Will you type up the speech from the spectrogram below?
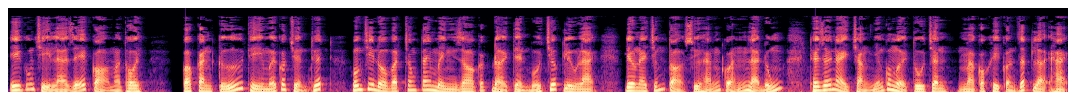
y cũng chỉ là dễ cỏ mà thôi. Có căn cứ thì mới có truyền thuyết huống chi đồ vật trong tay mình do các đời tiền bối trước lưu lại, điều này chứng tỏ suy hắn của hắn là đúng. Thế giới này chẳng những có người tu chân mà có khi còn rất lợi hại.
